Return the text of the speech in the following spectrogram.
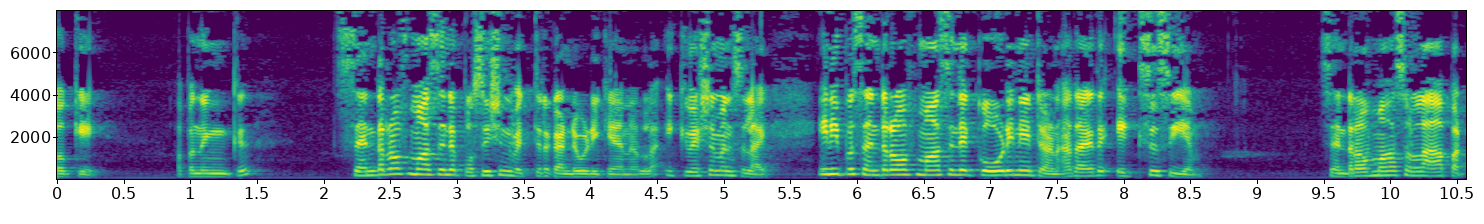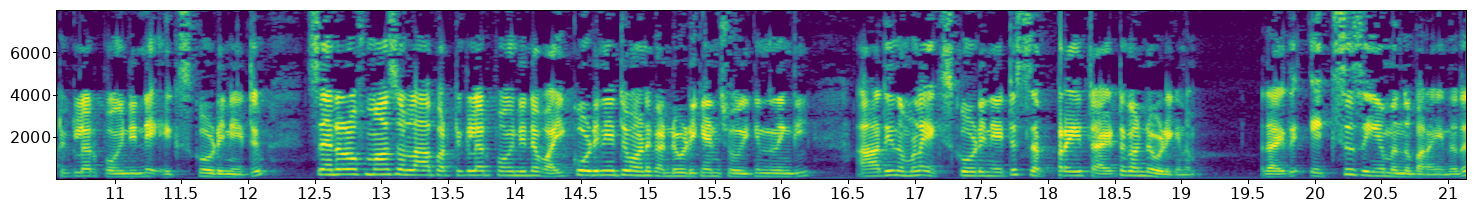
okay അപ്പൊ നിങ്ങൾക്ക് സെന്റർ ഓഫ് മാസിന്റെ പൊസിഷൻ വെക്ടർ കണ്ടുപിടിക്കാനുള്ള ഇക്വേഷൻ മനസ്സിലായി. ഇനിയിപ്പോ സെന്റർ ഓഫ് മാസിന്റെ കോർഡിനേറ്റ് ആണ്. അതായത് x c m centre of mass ഉള്ള ആ പർട്ടിക്കുലർ പോയിന്റിന്റെ എക്സ് കോർഡിനേറ്റും സെന്റർ ഓഫ് മാസ് ഉള്ള ആ പർട്ടിക്കുലർ പോയിന്റിന്റെ വൈ കോർഡിനേറ്റുമാണ് കണ്ടുപിടിക്കാൻ ചോദിക്കുന്നതെങ്കിൽ ആദ്യം നമ്മൾ എക്സ് കോർഡിനേറ്റ് സെപ്പറേറ്റ് ആയിട്ട് കണ്ടുപിടിക്കണം. അതായത് എക്സ് സി എം എന്ന് പറയുന്നത്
